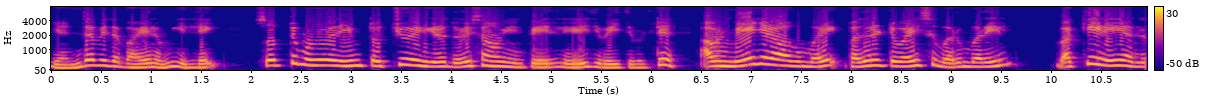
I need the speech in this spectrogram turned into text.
எந்தவித பயனும் இல்லை. சொத்து முழுவதையும் தொச்சு என்கிற துரைசாமியின் பேரில் எழுதி வைத்துவிட்டு அவன் மேஜர் ஆகும் வரை பதினெட்டு வயசு வரும் வரையில் வக்கீலை அந்த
